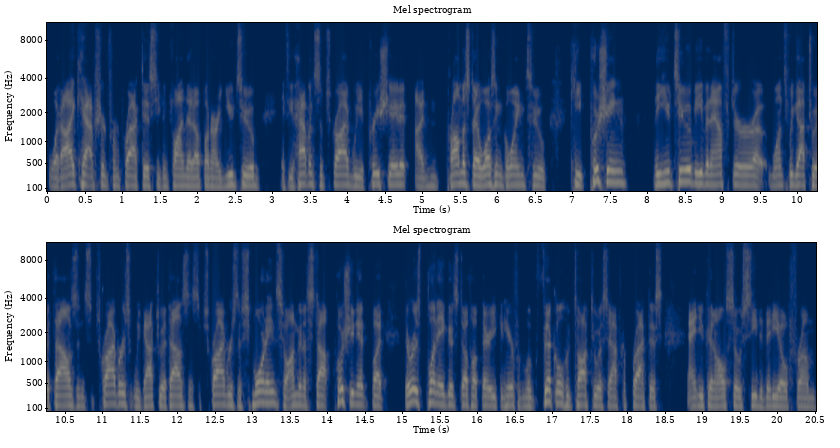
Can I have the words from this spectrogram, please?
what I captured from practice. You can find that up on our YouTube. If you haven't subscribed, we appreciate it. I promised I wasn't going to keep pushing the YouTube even after uh, once we got to a thousand subscribers. We got to a thousand subscribers this morning, so I'm going to stop pushing it. But there is plenty of good stuff up there. You can hear from Luke Fickell, who talked to us after practice, and you can also see the video from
